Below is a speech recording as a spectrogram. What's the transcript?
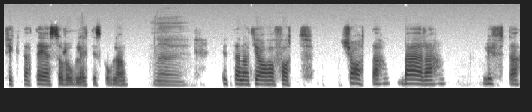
tyckt att det är så roligt i skolan. Nej. Utan att jag har fått tjata, bära, lyfta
